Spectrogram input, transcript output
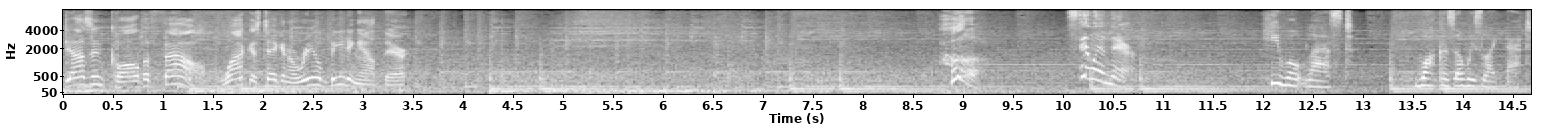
doesn't call the foul. Wakka's taking a real beating out there. Huh! Still in there! He won't last. Wakka's always like that.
